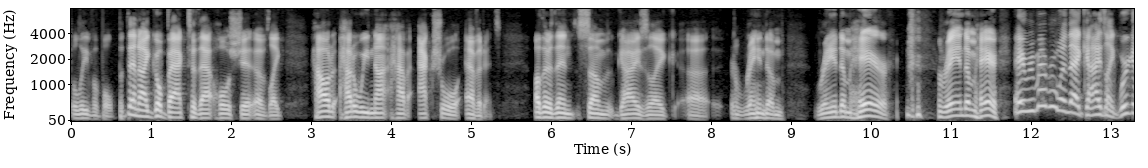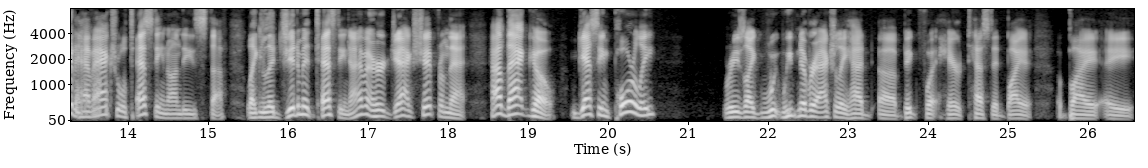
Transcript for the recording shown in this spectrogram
believable. But then I go back to that whole shit of like, how how do we not have actual evidence other than some guys like uh, random random hair, random hair. Hey, remember when that guy's like, we're gonna have actual testing on these stuff, like legitimate testing? I haven't heard jack shit from that. How'd that go? Guessing poorly. Where he's like, we, we've never actually had uh, Bigfoot hair tested by a by a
